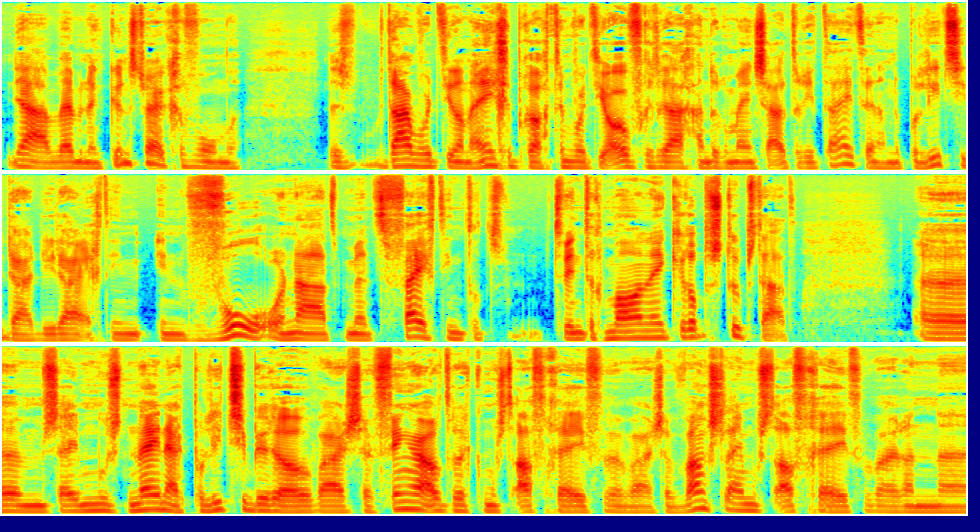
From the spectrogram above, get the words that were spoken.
ja, we hebben een kunstwerk gevonden. Dus daar wordt hij dan heen gebracht en wordt hij overgedragen aan de Roemeense autoriteiten en aan de politie daar, die daar echt in, in vol ornaat met 15 tot 20 man in één keer op de stoep staat. Um, zij moest mee naar het politiebureau waar ze vingerafdrukken moest afgeven, waar ze wangslijn moest afgeven, waar een, uh,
